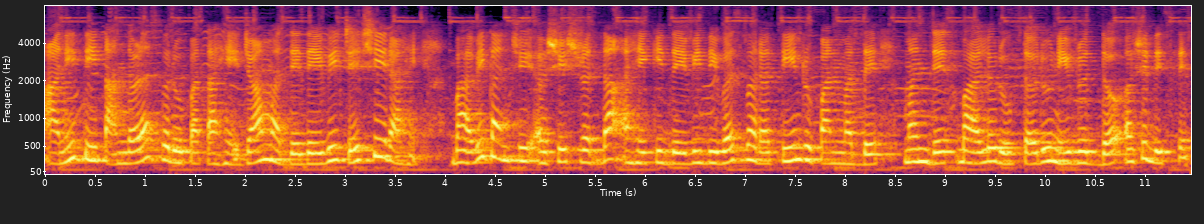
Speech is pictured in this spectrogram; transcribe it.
आणि ती तांदळा स्वरूपात आहे ज्यामध्ये देवीचे शिर आहे. भाविकांची अशी श्रद्धा आहे की देवी दिवसभरात तीन रूपांमध्ये म्हणजेच बालरूप तरुणी वृद्ध अशी दिसते.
